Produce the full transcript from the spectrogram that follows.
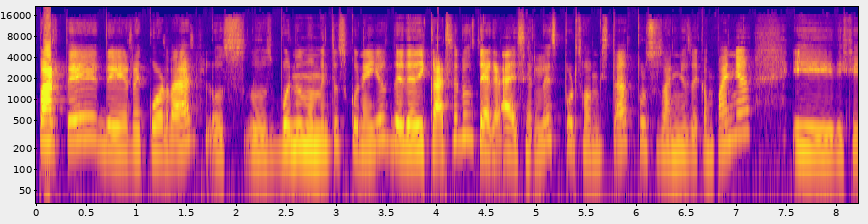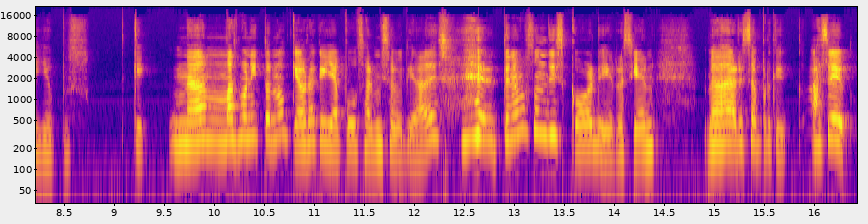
parte de recordar los, los, buenos momentos con ellos, de dedicárselos, de agradecerles por su amistad, por sus años de campaña. Y dije yo, pues, que nada más bonito, ¿no? Que ahora que ya puedo usar mis habilidades. Tenemos un Discord y recién me da risa porque hace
